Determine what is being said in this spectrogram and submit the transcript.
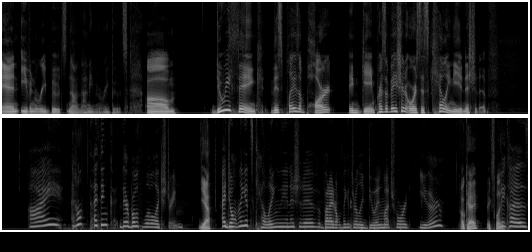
and even reboots, no, not even reboots, um, do we think this plays a part in game preservation or is this killing the initiative? I I don't. I think they're both a little extreme. Yeah. I don't think it's killing the initiative, but I don't think it's really doing much for it either. Okay. Explain. Because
